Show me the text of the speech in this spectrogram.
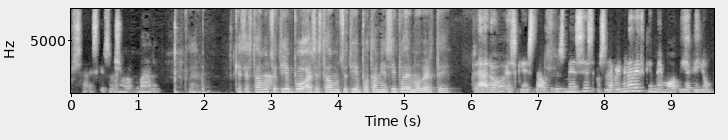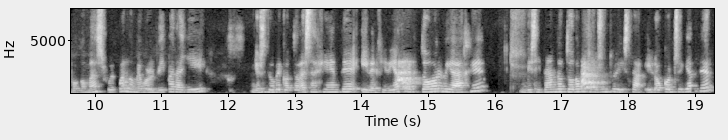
sea, es que eso es normal. Claro. Es que has estado mucho tiempo, has estado mucho tiempo también sin poder moverte. Claro, es que he estado tres meses, o sea, la primera vez que me moví aquello un poco más fue cuando me volví para allí, y estuve con toda esa gente y decidí hacer todo el viaje visitando todo como si fuese un turista y lo conseguí hacer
